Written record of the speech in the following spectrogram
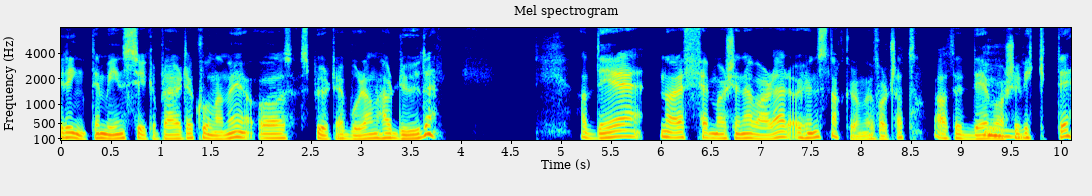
ringte min sykepleier til kona mi og spurte hvordan har du det? Ja, det, Nå er det fem år siden jeg var der, og hun snakker om det fortsatt. At det var så viktig,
